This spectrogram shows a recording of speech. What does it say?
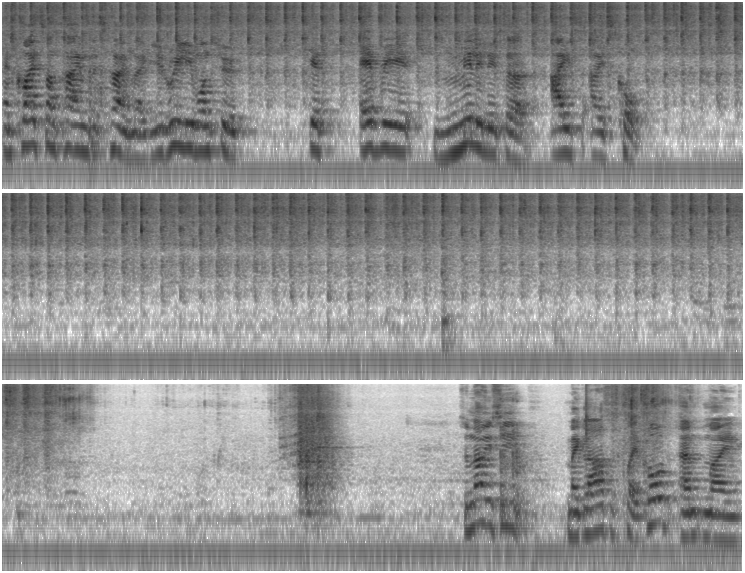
and quite some time this time. Like you really want to get every milliliter ice ice cold. So now you see my glass is quite cold and my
